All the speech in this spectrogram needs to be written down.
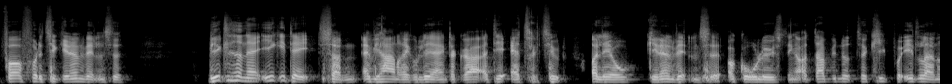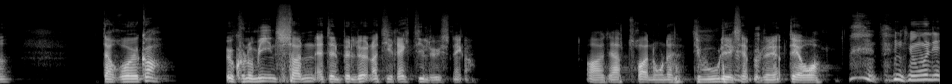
for at få det til genanvendelse. Virkeligheden er ikke i dag sådan, at vi har en regulering, der gør, at det er attraktivt at lave genanvendelse og gode løsninger. Og der er vi nødt til at kigge på et eller andet, der rykker økonomien sådan, at den belønner de rigtige løsninger. Og jeg tror, at nogle af de mulige eksempler bliver nævnt derovre.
